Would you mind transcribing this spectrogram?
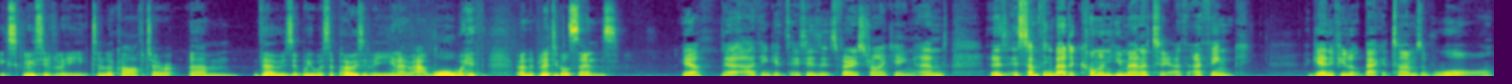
exclusively to look after um, those that we were supposedly, you know, at war with in the political sense. Yeah, yeah, I think it, it is. It's very striking, and it's, it's something about a common humanity. I, th- I think, again, if you look back at times of war,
